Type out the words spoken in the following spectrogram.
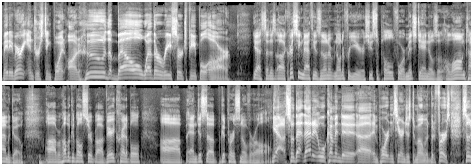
made a very interesting point on who the Bellwether Research people are. Yes, that is uh, Christine Matthews, known her, for years. She used to poll for Mitch Daniels a, a long time ago. Uh, Republican pollster, uh, very credible, uh, and just a good person overall. Yeah, so that that will come into uh, importance here in just a moment. But first, so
